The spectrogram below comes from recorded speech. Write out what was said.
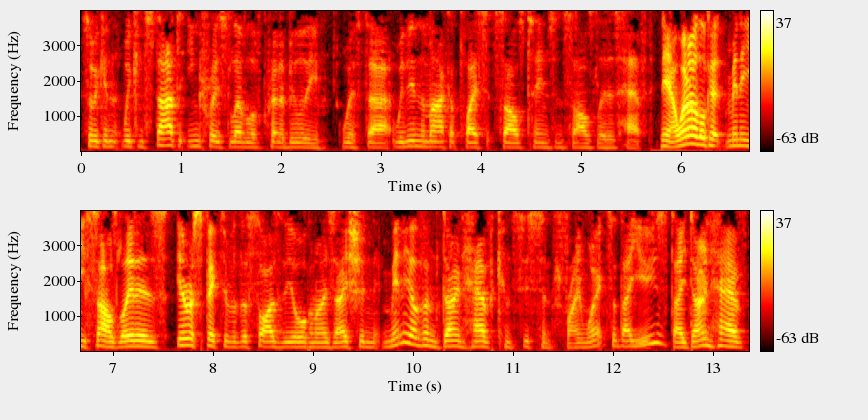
So we can we can start to increase level of credibility with uh, within the marketplace that sales teams and sales leaders have. Now, when I look at many sales leaders, irrespective of the size of the organization, many of them don't have consistent frameworks that they use. They don't have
